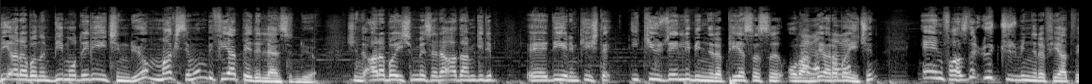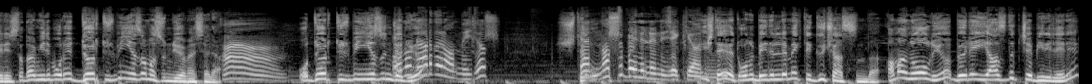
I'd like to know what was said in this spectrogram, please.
bir arabanın bir modeli için diyor maksimum bir fiyat belirlensin diyor. Şimdi araba için mesela adam gidip e, diyelim ki işte 250 bin lira piyasası olan Evet, bir araba evet. için en fazla 300 bin lira fiyat verirse adam gidip oraya 400 bin yazamasın diyor mesela. Ha. O 400 bin yazınca Onu diyor nereden anlayacağız? işte Yani nasıl belirlenecek yani? işte evet onu belirlemek de güç aslında. Ama ne oluyor? Böyle yazdıkça birileri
